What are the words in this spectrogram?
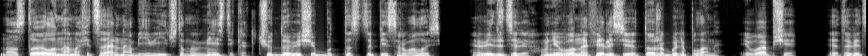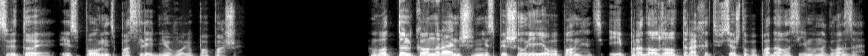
Но стоило нам официально объявить, что мы вместе, как чудовище будто с цепи сорвалось. Видите ли, у него на Фелисию тоже были планы. И вообще, это ведь святое — исполнить последнюю волю папаши. Вот только он раньше не спешил ее выполнять и продолжал трахать все, что попадалось ему на глаза.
